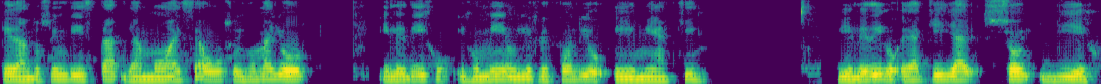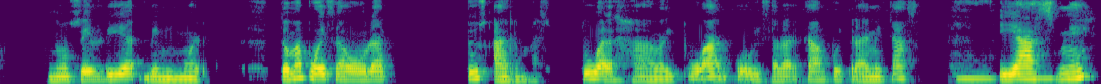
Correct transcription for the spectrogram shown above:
quedando sin vista, llamó a Esaú, su hijo mayor, y le dijo, hijo mío, y él respondió, heme aquí. Y él le dijo, he aquí ya soy viejo, no sé el día de mi muerte. Toma pues ahora tus armas, tu aljaba y tu arco, y sal al campo y tráeme casa. Mm. Y hazme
